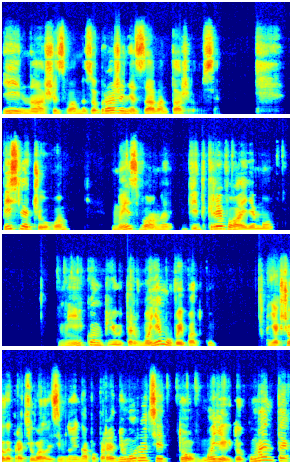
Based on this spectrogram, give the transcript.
і наше з вами зображення завантажилося. Після чого ми з вами відкриваємо мій комп'ютер. В моєму випадку, якщо ви працювали зі мною на попередньому уроці, то в моїх документах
